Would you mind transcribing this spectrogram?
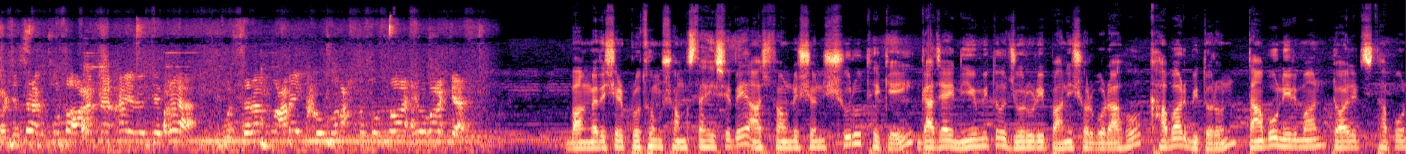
وجزاكم الله عنا خير الجزاء والسلام عليكم ورحمه الله وبركاته বাংলাদেশের প্রথম সংস্থা হিসেবে আশ ফাউন্ডেশন শুরু থেকেই গাজায় নিয়মিত জরুরি পানি সরবরাহ খাবার বিতরণ তাঁবু নির্মাণ টয়লেট স্থাপন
